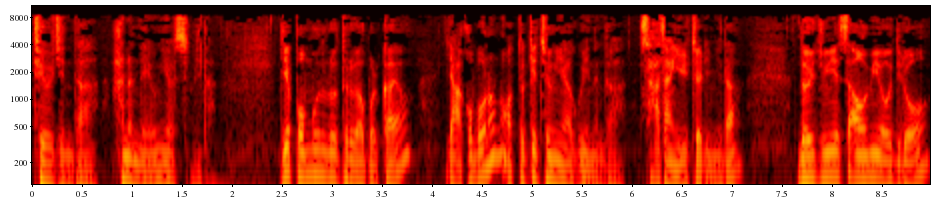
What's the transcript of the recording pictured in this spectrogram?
되어진다 하는 내용이었습니다. 이제 본문으로 들어가 볼까요? 야고보는 어떻게 정의하고 있는가? 4장 1절입니다. 너희 중에 싸움이 어디로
